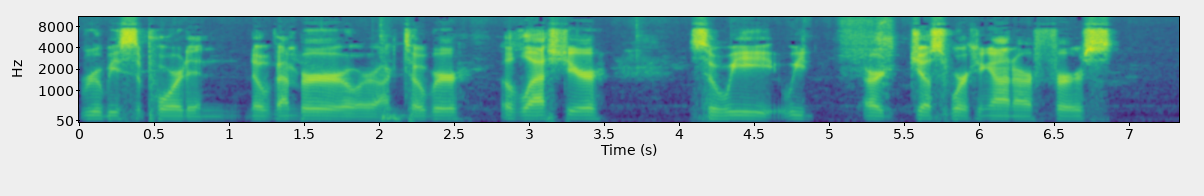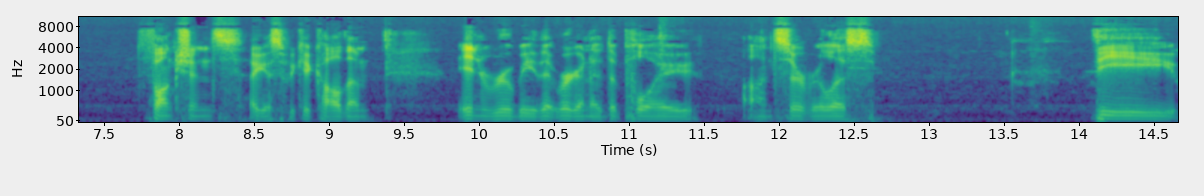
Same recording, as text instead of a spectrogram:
Ruby support in November or October of last year. So we we are just working on our first functions, I guess we could call them, in Ruby that we're going to deploy on serverless. The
